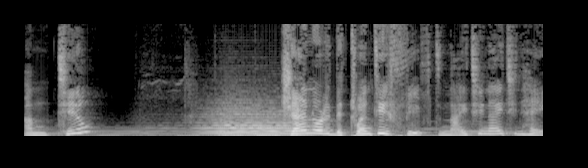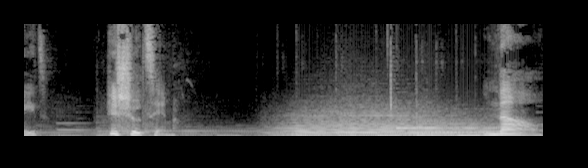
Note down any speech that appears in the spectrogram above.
until January the 25th, 1998, he shoots him. Now,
